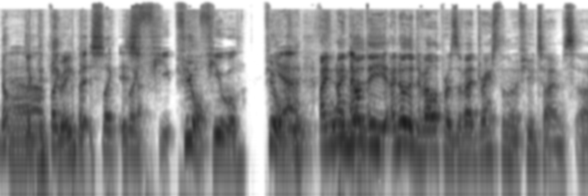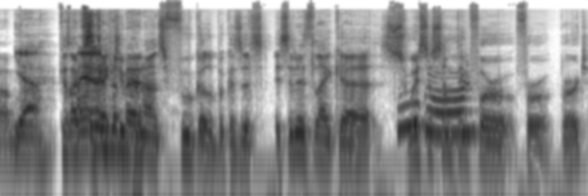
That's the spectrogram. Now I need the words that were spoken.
No, Uh, Like the drink? but it's like- it's like fu- fuel. Fuel. Fuel. Yeah. I, I know the I know the developers. I've had drinks with them a few times. Um, Yeah, because I've I- It's seen actually them at, pronounced Fugel because it's isn't it like a Swiss or something for for bird?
